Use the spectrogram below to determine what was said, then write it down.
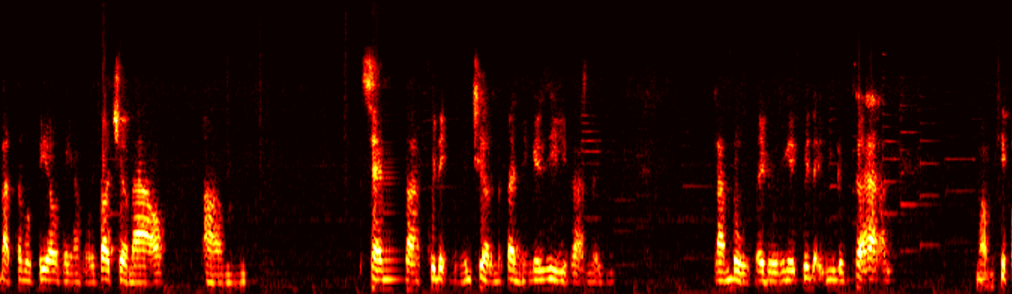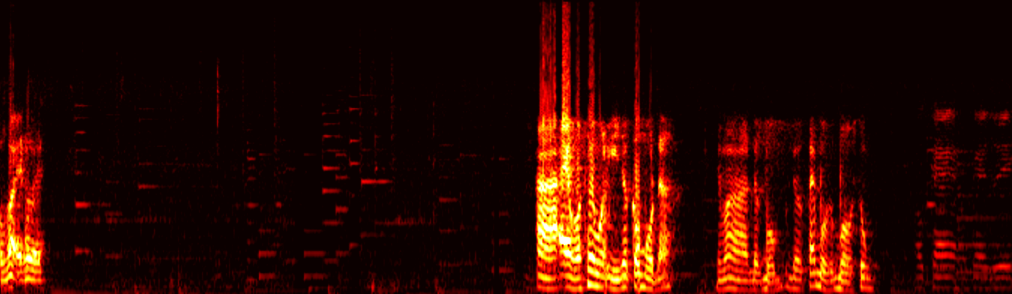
đặt ra mục tiêu mình muốn vào trường nào um, xem và quy định của những trường nó cần những cái gì và mình làm đủ đầy đủ những cái quy định đúng thời hạn. Nó chỉ có vậy thôi. À em có thêm một ý cho câu một nữa nếu mà được bổ được phép bổ bổ sung. Ok ok duy.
